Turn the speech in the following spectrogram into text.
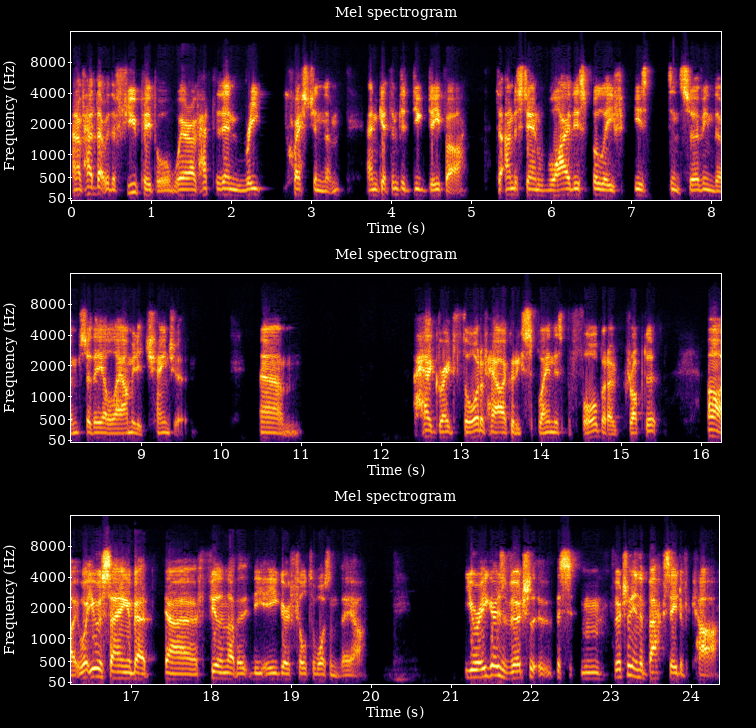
And I've had that with a few people where I've had to then re question them and get them to dig deeper to understand why this belief isn't serving them so they allow me to change it. Um, I had a great thought of how I could explain this before, but I've dropped it. Oh, what you were saying about uh, feeling like the, the, ego filter wasn't there. Your ego is virtually, mm, virtually in the back seat of a car.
